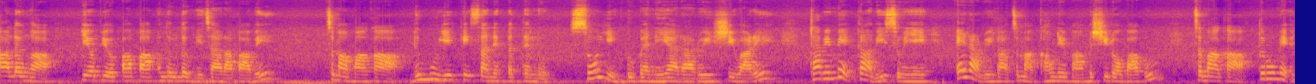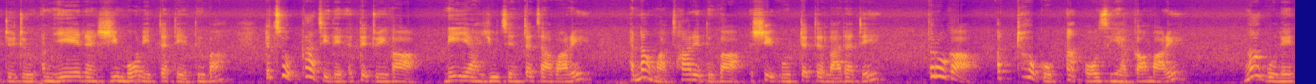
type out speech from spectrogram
အားလုံးကပျော်ပျော်ပါပါအလုပ်လုပ်နေကြတာပါပဲ ကျမမကလူမှုရေးကိစ္စနဲ့ပတ်သက်လို့စိုးရိမ်ပူပန်နေရတာတွေရှိပါတယ်ဒါပေမဲ့ကပြီဆိုရင်အဲ့ဒါတွေကကျမခေါင်းထဲမှာမရှိတော့ပါဘူးကျမကသူတို့နဲ့အတူတူအမြဲတမ်းရီမောနေတတ်တဲ့သူပါတချို့ကကြည့်တဲ့အစ်စ်တွေကနေရာယူခြင်းတက်ကြပါတယ်အနောက်မှာထားတဲ့သူကအရှိကိုတက်တက်လာတတ်တယ်သူတို့ကအထောက်ကိုအံ့ဩစရာကောင်းပါတယ်ငါ့ကိုလည်း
